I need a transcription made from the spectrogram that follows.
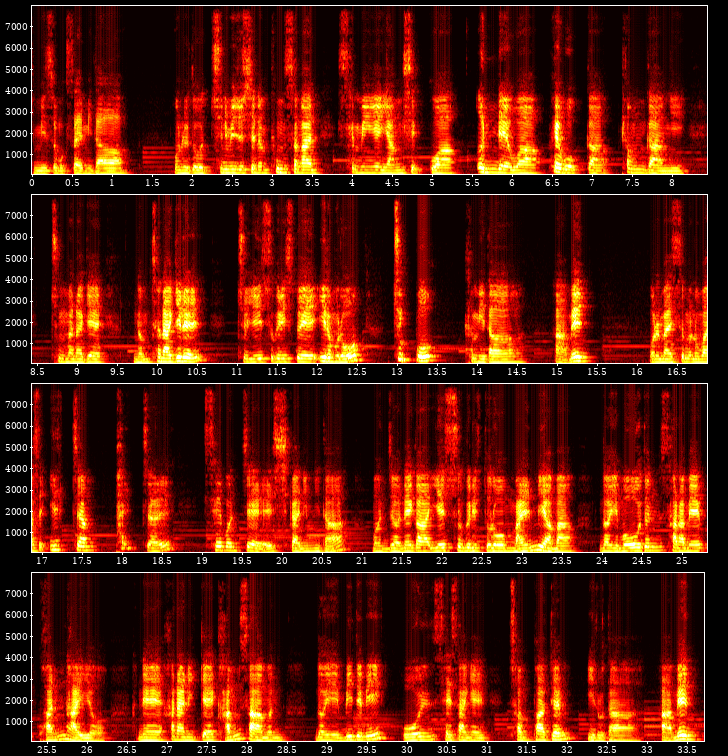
김민수 목사입니다. 오늘도 주님이 주시는 풍성한 생명의 양식과 은혜와 회복과 평강이 충만하게 넘쳐나기를 주 예수 그리스도의 이름으로 축복합니다. 아멘. 오늘 말씀은 로마서 1장 8절 세 번째 시간입니다. 먼저 내가 예수 그리스도로 말미암아 너희 모든 사람에 관하여 내 하나님께 감사함은 너희 믿음이 온 세상에 전파됨이로다. 아멘.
